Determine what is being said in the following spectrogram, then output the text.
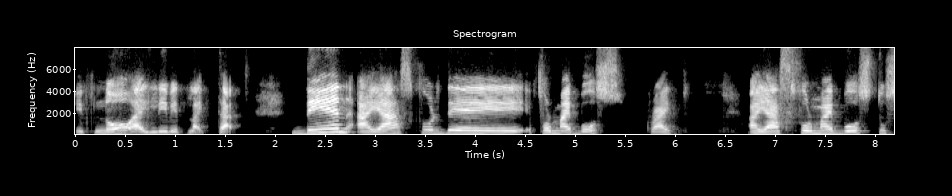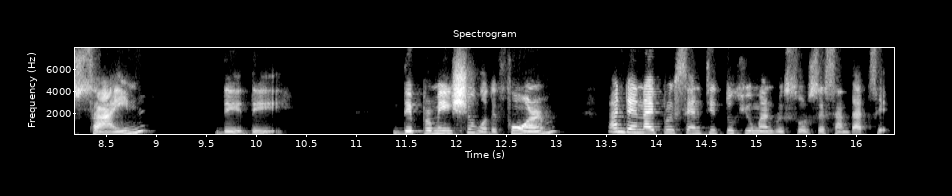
If no, I leave it like that. Then I ask for the, for my boss, right? I ask for my boss to sign the, the, the permission or the form, and then I present it to human resources and that's it.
